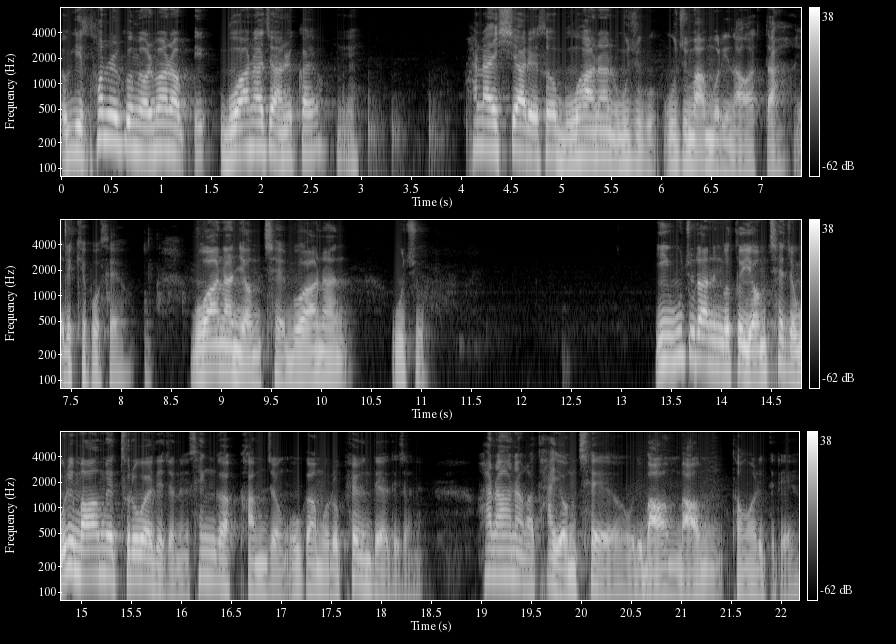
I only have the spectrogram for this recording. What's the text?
여기 선을 그으면 얼마나 무한하지 않을까요? 예. 하나의 CR에서 무한한 우주, 우주 만물이 나왔다. 이렇게 보세요. 무한한 염체, 무한한 우주. 이 우주라는 것도 염체죠. 우리 마음에 들어와야 되잖아요. 생각, 감정, 오감으로 표현돼야 되잖아요. 하나하나가 다 염체예요. 우리 마음, 마음 덩어리들이에요.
